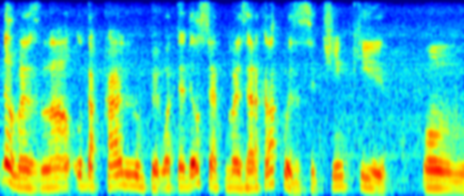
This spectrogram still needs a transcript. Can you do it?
Não, mas lá o Dakar no Peru até deu certo, mas era aquela coisa, você tinha que. Um,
